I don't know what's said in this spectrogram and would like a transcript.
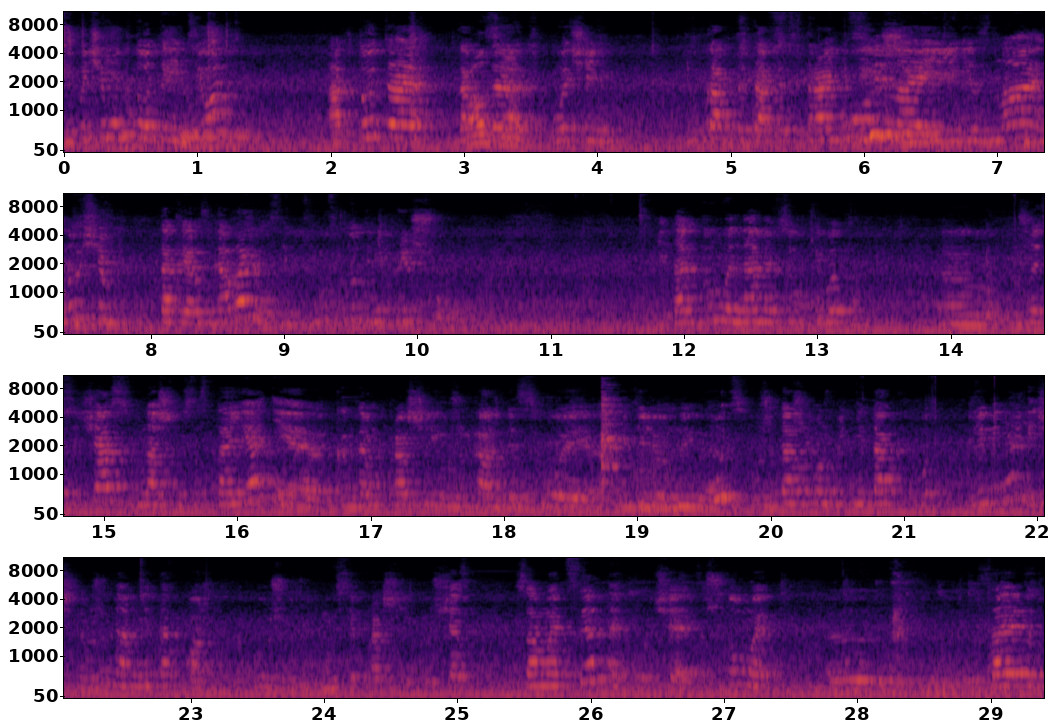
И почему кто-то идет, а кто-то как-то очень, ну как-то так отстраненно или не знаю. Ну, в общем, так я разговаривала с ним, почему кто-то не пришел. Так думаю, наверное, все-таки вот э, уже сейчас в нашем состоянии, когда мы прошли уже каждый свой определенный путь, уже даже, может быть, не так, вот для меня лично уже, наверное, не так важно, какой же путь мы все прошли. Потому что сейчас самое ценное получается, что мы э, за этот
